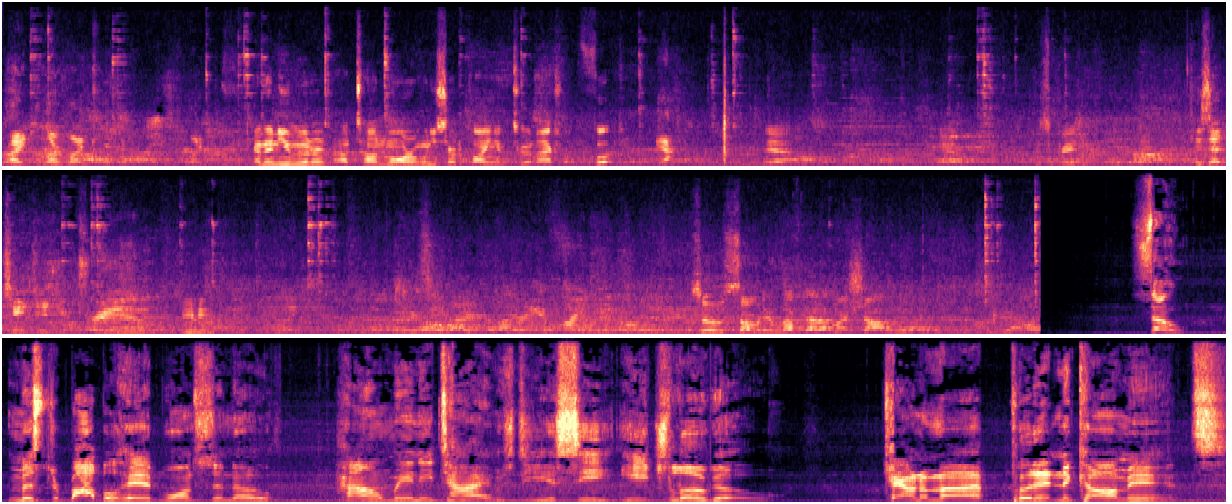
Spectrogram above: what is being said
right? Learn like, like, And then you learn a ton more when you start applying it to an actual foot. yeah, Yeah. Yeah. It's crazy. because that changes your trim. Mm-hmm. Like, So somebody left that at my shop. So, Mr. Bobblehead wants to know how many times do you see each logo? Count them up, put it in the comments.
